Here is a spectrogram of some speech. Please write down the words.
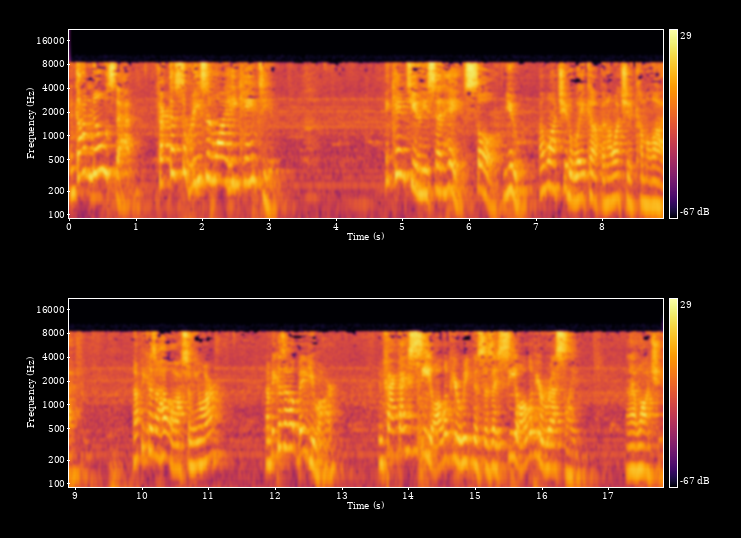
And God knows that. In fact, that's the reason why He came to you. He came to you and He said, Hey, soul, you, I want you to wake up and I want you to come alive. Not because of how awesome you are, not because of how big you are. In fact, I see all of your weaknesses, I see all of your wrestling, and I want you.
